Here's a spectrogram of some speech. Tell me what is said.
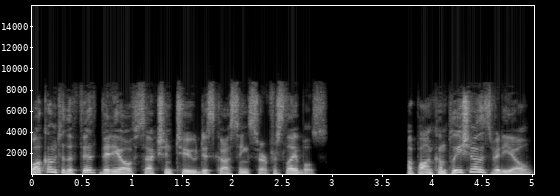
Welcome to the fifth video of section 2 discussing surface labels. Upon completion of this video,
